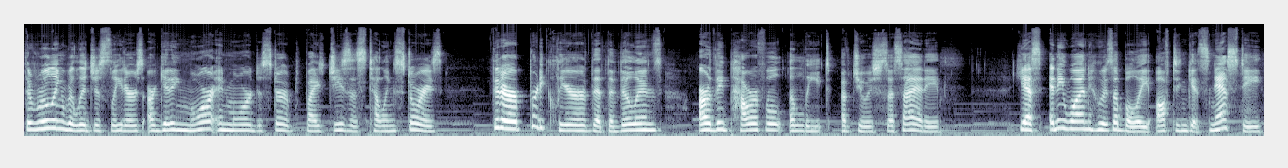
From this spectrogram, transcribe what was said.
The ruling religious leaders are getting more and more disturbed by Jesus telling stories that are pretty clear that the villains are the powerful elite of Jewish society. Yes, anyone who is a bully often gets nasty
